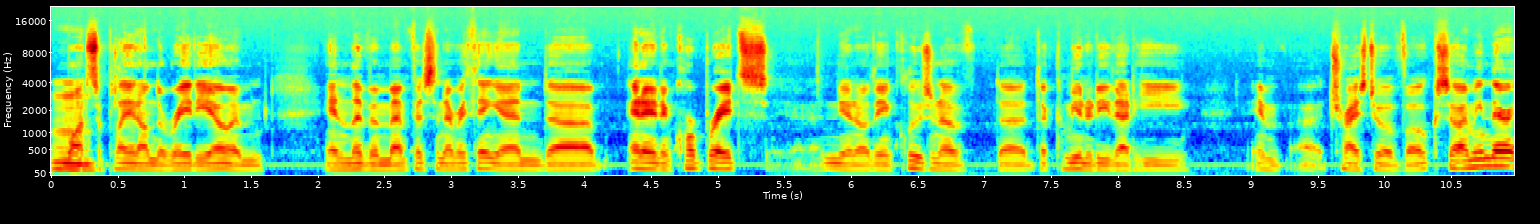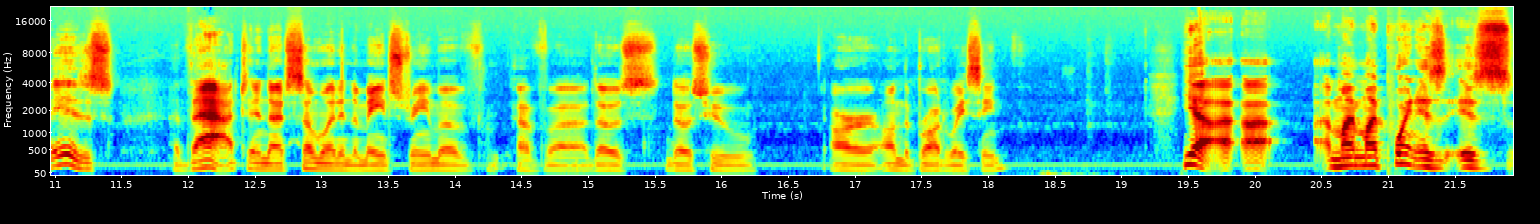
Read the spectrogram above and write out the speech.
wants to play it on the radio and and live in Memphis and everything and uh, and it incorporates uh, you know the inclusion of the the community that he in, uh, tries to evoke. So I mean there is that and that's somewhat in the mainstream of of uh, those those who are on the Broadway scene. Yeah, I, I, my my point is is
